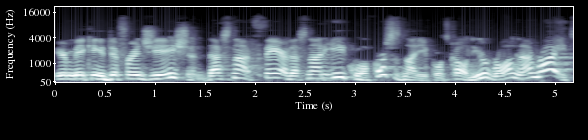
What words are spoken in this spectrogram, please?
You're making a differentiation. That's not fair. That's not equal. Of course it's not equal. It's called you're wrong and I'm right.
